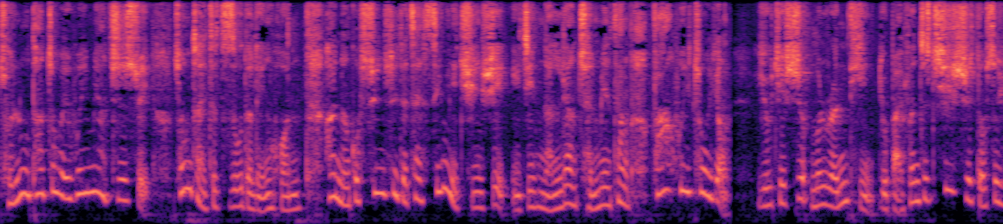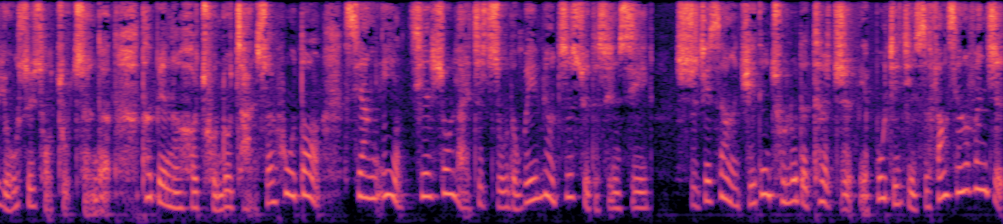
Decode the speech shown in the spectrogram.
纯露它作为微妙之水，装载着植物的灵魂，它能够迅速的在心理情绪以及能量层面上发挥作用。尤其是我们人体有百分之七十都是由水所组成的，特别能和纯露产生互动、相应、接收来自植物的微妙之水的信息。实际上，决定纯露的特质也不仅仅是芳香分子，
